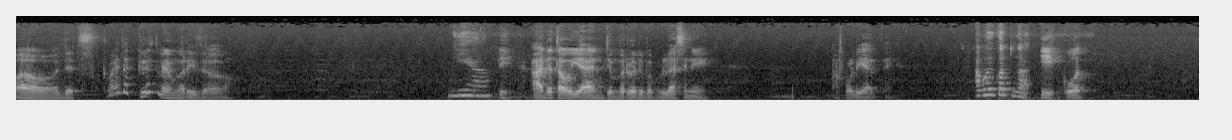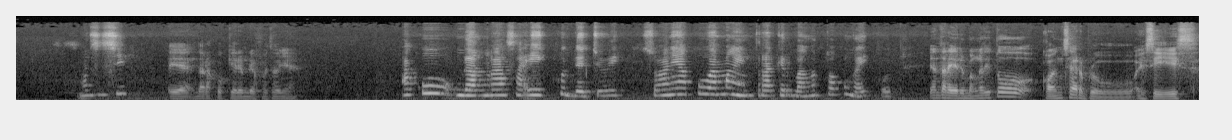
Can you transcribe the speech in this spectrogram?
wow that's quite a good memory though iya. Ih ada tau Yan Jember 2018 ini. Aku lihat nih. Aku ikut nggak? Ikut. Masa sih? Iya ntar aku kirim deh fotonya. Aku nggak ngerasa ikut deh cuy. Soalnya aku emang yang terakhir banget tuh aku nggak ikut. Yang terakhir banget itu konser bro. Eh sis.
